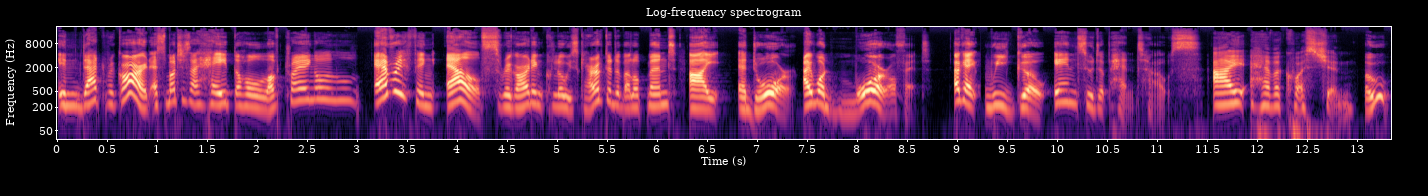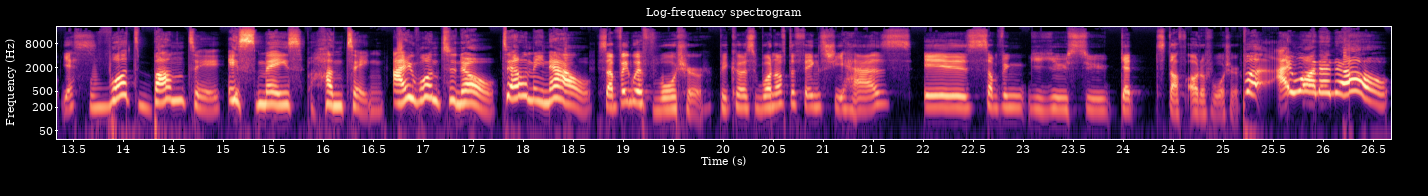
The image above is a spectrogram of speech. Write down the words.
in that regard. As much as I hate the whole love triangle, everything else regarding Chloe's character development, I adore. I want more of it. Okay, we go into the penthouse. I have a question. Oh, yes. What bounty is Maze hunting? I want to know. Tell me now. Something with water, because one of the things she has is something you use to get stuff out of water. But I want to know.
